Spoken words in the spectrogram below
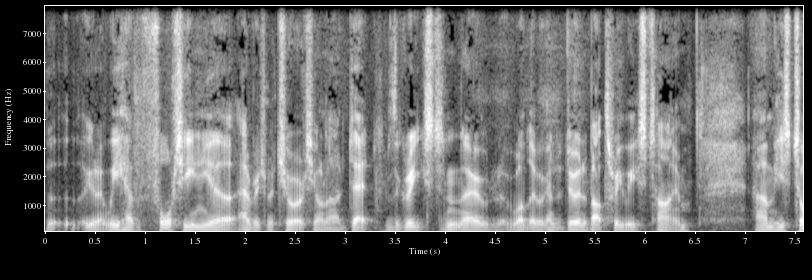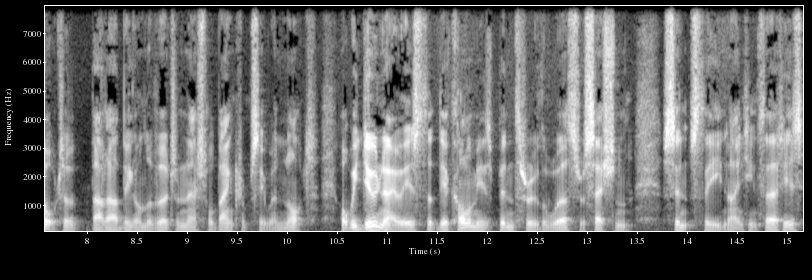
you know, we have a 14 year average maturity on our debt. The Greeks didn't know what they were going to do in about three weeks' time. Um, he's talked about our being on the verge of national bankruptcy. We're not. What we do know is that the economy has been through the worst recession since the 1930s,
